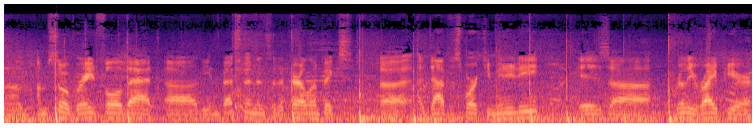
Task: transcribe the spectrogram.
Um, I'm so grateful that uh, the investment into the Paralympics uh, adaptive sport community is uh, really ripe here,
